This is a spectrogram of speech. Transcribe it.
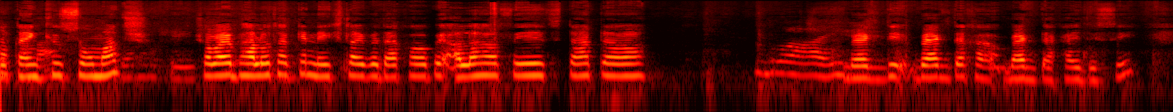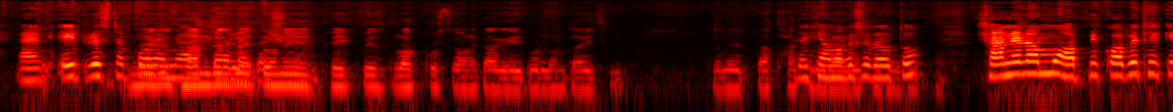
তো থ্যাংক ইউ সো মাচ সবাই ভালো থাকে নেক্সট লাইভে দেখা হবে। আল্লাহ হাফেজ টাটা। ব্যাগ ব্যাগ দেখা ব্যাগ দেখাই দিছি। এন্ড এই ড্রেসটা পরে আমি আর থানবির পরে ভাই live তো উনি ফেক পেজ ব্লক করছে অনেক আগে এই পর্যন্ত আইছি। তাহলে তা থাকলে দেখি আমার কাছে দাও তো। দেখতাম। শানের আম্মু আপনি কবে থেকে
